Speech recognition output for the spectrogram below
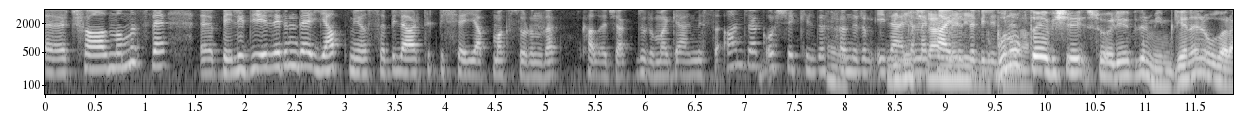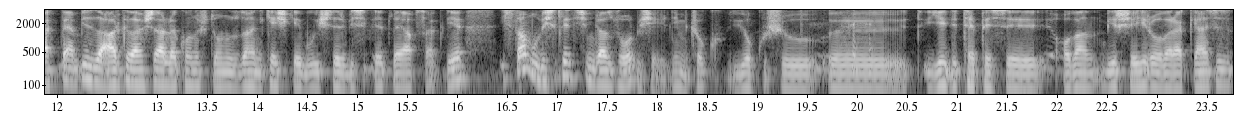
e, çoğalmamız ve e, belediyelerin de yapmıyorsa bile artık bir şey yapmak zorunda kalacak duruma gelmesi. Ancak o şekilde evet. sanırım ilerleme kaydedebileceğiz. Bu noktaya bir şey söyleyebilir miyim? Genel olarak ben biz de arkadaşlarla konuştuğumuzda hani keşke bu işleri bisikletle yapsak diye. İstanbul bisiklet için biraz zor bir şehir değil mi? Çok yokuşu, e, yedi tepesi olan bir şehir olarak. Yani siz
